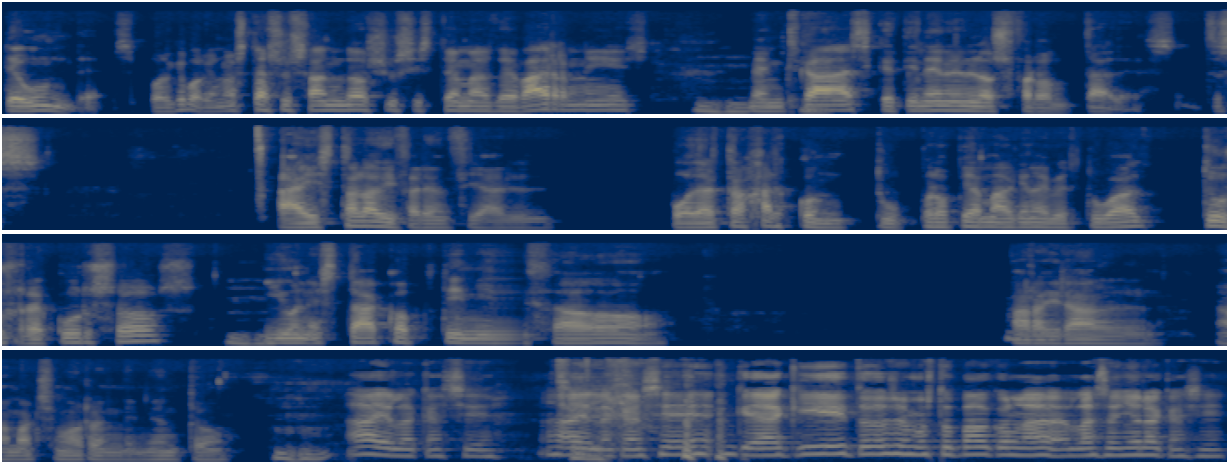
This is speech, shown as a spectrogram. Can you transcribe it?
te hundes. ¿Por qué? Porque no estás usando sus sistemas de varnish, memcache que tienen en los frontales. Entonces ahí está la diferencia, el poder trabajar con tu propia máquina virtual, tus recursos y un stack optimizado para ir al, a máximo rendimiento. Ay, la caché. Ay, la caché. Que aquí todos hemos topado con la, señora caché.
